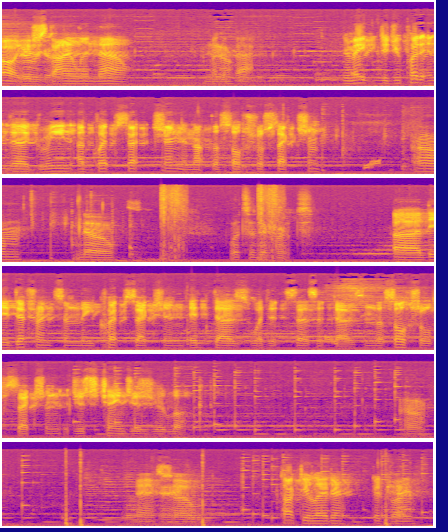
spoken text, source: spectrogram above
Oh, There you're styling now. Look yeah. at that. You make, did you put it in the green equip section and not the social section? Um, no. What's the difference? Uh, the difference in the equip section, it does what it says it does. In the social section, it just changes your look. Oh, Okay, so talk to you later. Goodbye. okay.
